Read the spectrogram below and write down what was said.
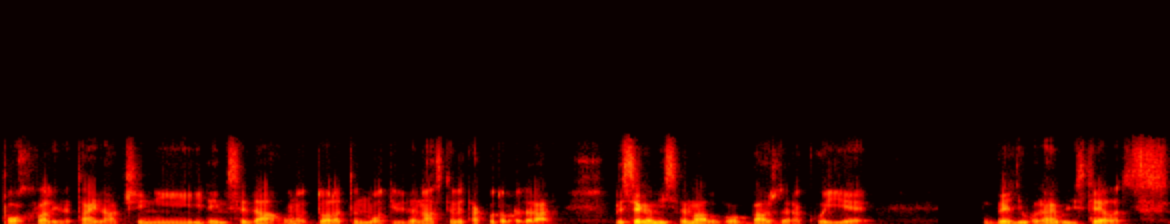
pohvali na taj način i, i da im se da ono dodatan motiv da nastave tako dobro da rade. Pre svega mislim na malog ovog Baždara koji je ubedljivo najbolji strelac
